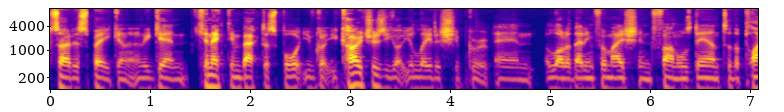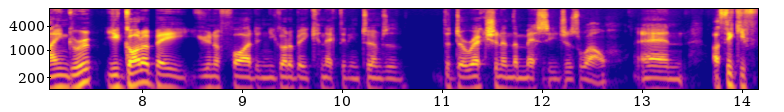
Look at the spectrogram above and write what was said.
so to speak, and, and, again, connecting back to sport, you've got your coaches, you've got your leadership group, and a lot of that information funnels down to the playing group. You got to be unified and you got to be connected in terms of the direction and the message as well. And I think if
